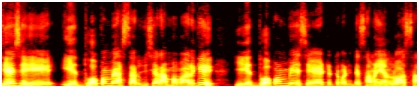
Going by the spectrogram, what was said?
చేసి ఈ ధూపం వేస్తారు చూసారు అమ్మవారికి? ఈ ధూపం వేసేటటువంటి సమయంలో సా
